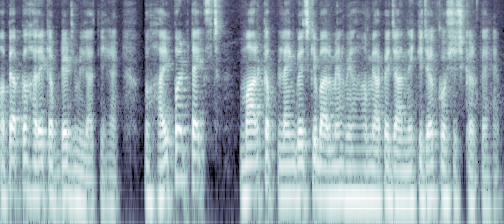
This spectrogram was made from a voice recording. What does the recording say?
वहाँ पे आपको हर एक अपडेट मिल जाती है। तो हाइपर टेक्स्ट मार्कअप लैंग्वेज के बारे में हम यहाँ पे जानने की जो कोशिश करते हैं।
